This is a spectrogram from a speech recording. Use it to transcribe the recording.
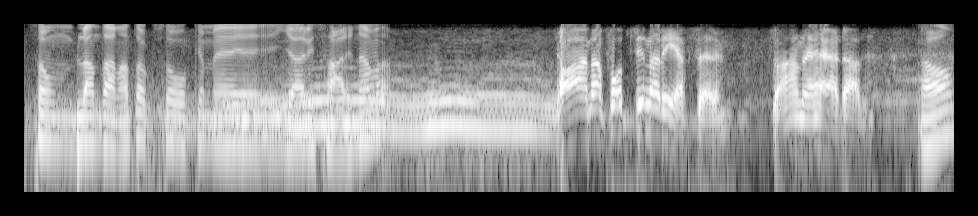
Som bland annat också åker med Jari Saarinen, va? Ja, han har fått sina resor, så han är härdad. Ja,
